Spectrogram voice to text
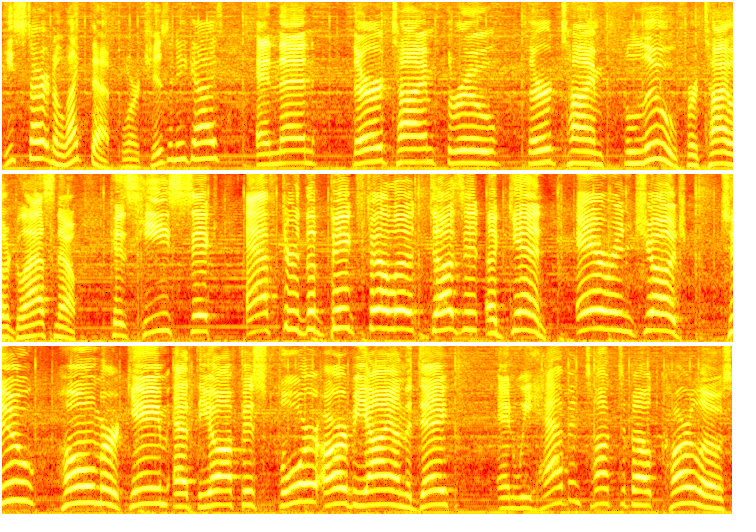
He's starting to like that porch, isn't he, guys? And then third time through, third time flu for Tyler Glasnow because he's sick after the big fella does it again. Aaron Judge, two homer game at the office, four RBI on the day. And we haven't talked about Carlos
